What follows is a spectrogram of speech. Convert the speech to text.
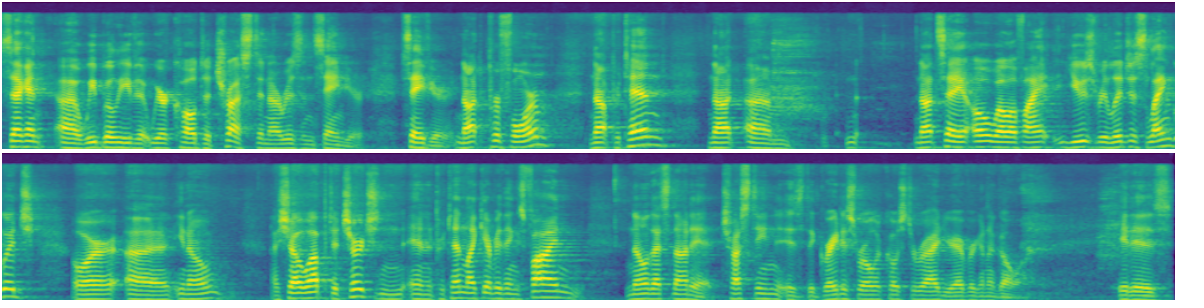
Second, uh, we believe that we're called to trust in our risen Savior. Savior, not perform, not pretend, not um, n- not say, oh well, if I use religious language or uh, you know, I show up to church and, and pretend like everything's fine no, that's not it. Trusting is the greatest roller coaster ride you're ever going to go on. It is,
